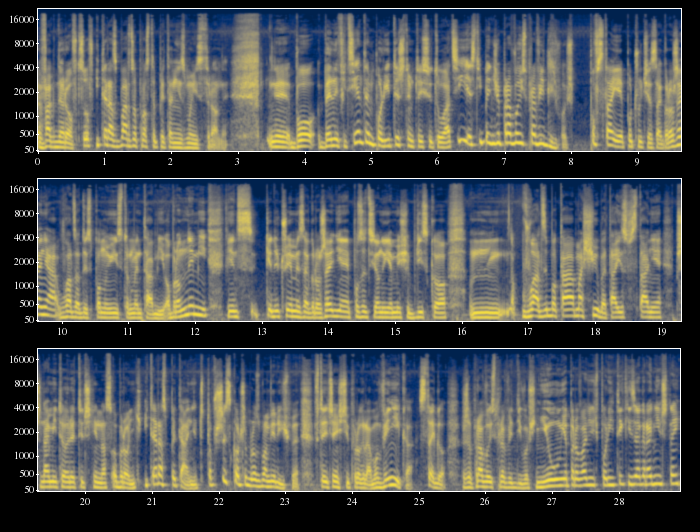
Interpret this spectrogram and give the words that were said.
Wagnerowców. I teraz bardzo proste pytanie z mojej strony, E, bo beneficjentem politycznym tej sytuacji jest i będzie Prawo i Sprawiedliwość. Powstaje poczucie zagrożenia, władza dysponuje instrumentami obronnymi, więc kiedy czujemy zagrożenie, pozycjonujemy się blisko mm, no, władzy, bo ta ma siłę, ta jest w stanie przynajmniej teoretycznie nas obronić. I teraz pytanie, czy to wszystko, o czym rozmawialiśmy w tej części programu, wynika z tego, że Prawo i Sprawiedliwość nie umie prowadzić polityki zagranicznej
